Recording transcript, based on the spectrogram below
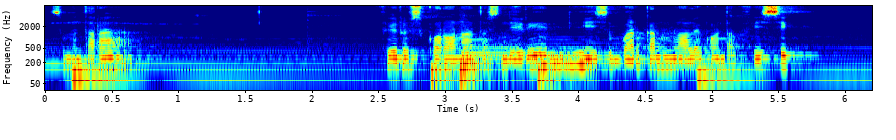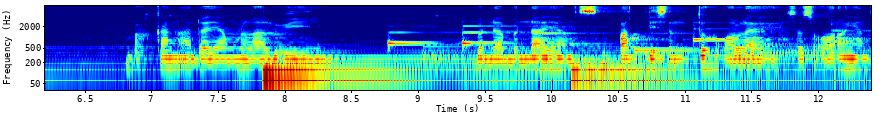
Sementara virus corona itu sendiri disebarkan melalui kontak fisik bahkan ada yang melalui benda-benda yang sempat disentuh oleh seseorang yang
